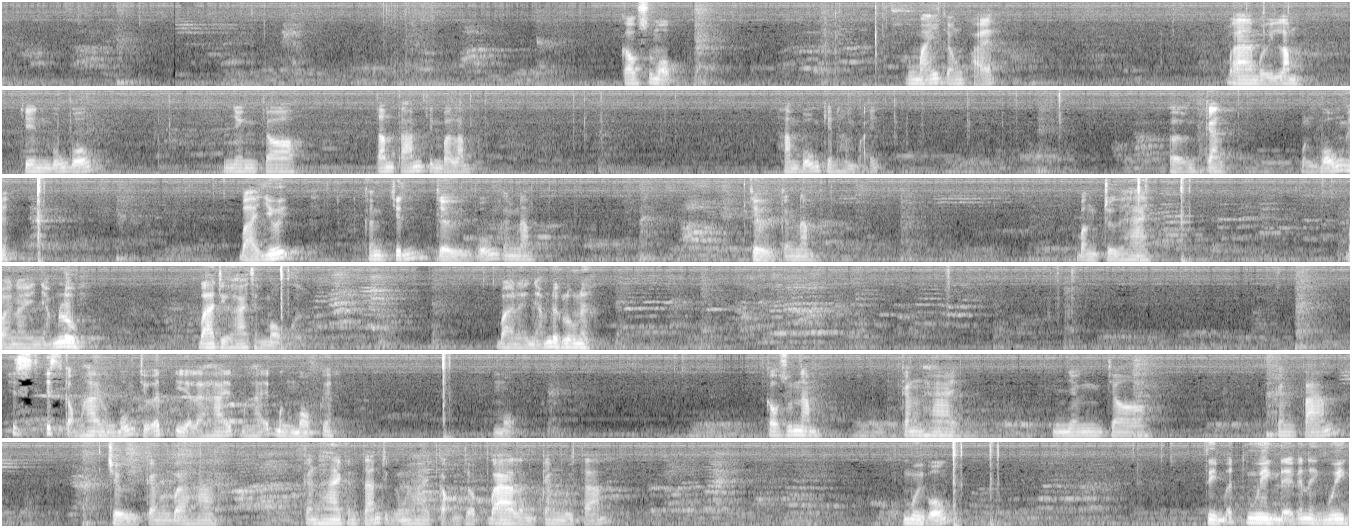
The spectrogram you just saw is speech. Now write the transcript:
câu số 1 muốn máy cho nó khỏe. 315 trên 44 nhân cho 88 trên 35 24 trên 27 ở căn bằng 4 nha. Bài dưới căn 9 trừ 4 căn 5 trừ căn 5 bằng trừ 2 bài này nhẩm luôn. 3 trừ 2 thành 1 bài này nhắm được luôn nè. X, x cộng 2 bằng 4 trừ x như vậy là 2x bằng 2x bằng 1 các em. 1 câu số 5 căn 2 nhân cho căn 8 trừ căn 32 căn 2 căn 8 trừ căn 2 cộng cho 3 lần căn 18 14 tìm ít nguyên để cái này nguyên.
